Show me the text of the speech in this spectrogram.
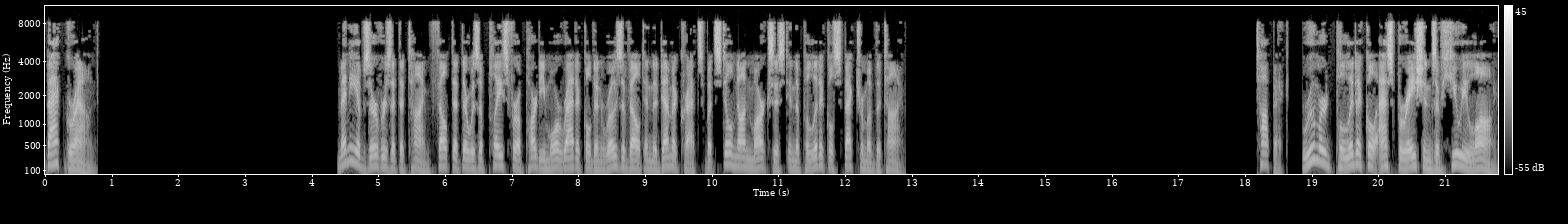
Background Many observers at the time felt that there was a place for a party more radical than Roosevelt and the Democrats but still non-Marxist in the political spectrum of the time. Rumored political aspirations of Huey Long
